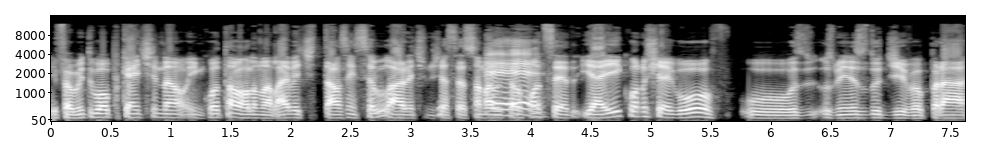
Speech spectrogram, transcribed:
E foi muito bom porque a gente não, enquanto tava rolando a live, a gente tava sem celular, a gente não tinha acesso a nada do que É. tava acontecendo. E aí, quando chegou os, os meninos do Diva pra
